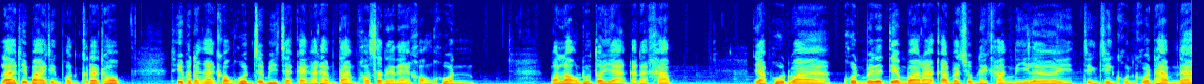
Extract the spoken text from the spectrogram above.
และอธิบายถึงผลกระทบ ที่พนักงานของคุณจะมีจากการกระทำตามข้อเสนอแนะของคุณ มาลองดูตัวอย่างกันนะครับ อย่าพูดว่าคุณไม่ได้เตรียมวาระการประชุมในครั้งนี้เลย จริง ๆ คุณควรทำนะ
